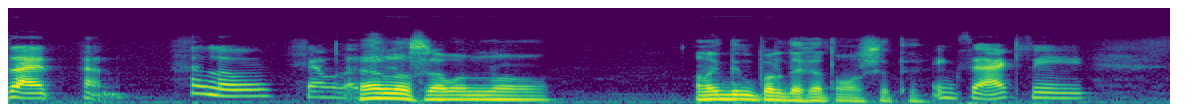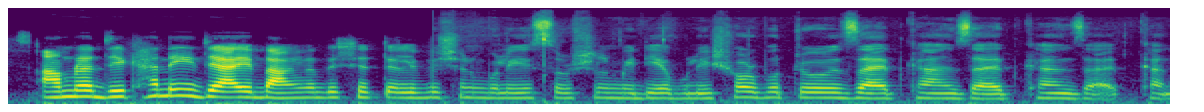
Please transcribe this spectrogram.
Zayed Khan. Hello কেমন আছেন? হ্যালো শ্রাবণ্য অনেকদিন পর দেখা তোমার সাথে। এক্স্যাক্টলি আমরা যেখানেই যাই বাংলাদেশের টেলিভিশন বলি সোশ্যাল মিডিয়া বলি সর্বত্র জায়েদ খান জায়েদ খান জায়েদ খান।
